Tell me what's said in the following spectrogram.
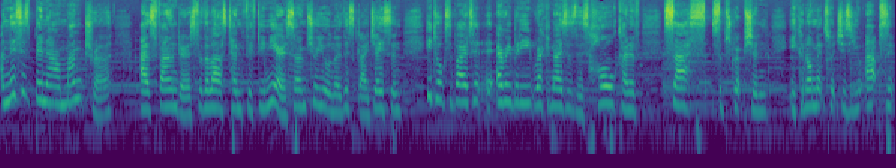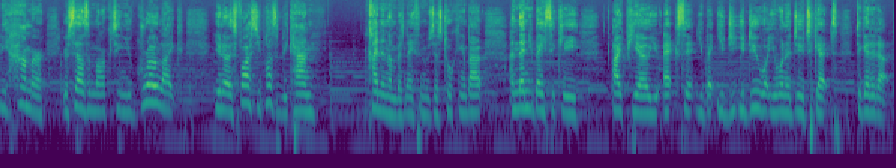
And this has been our mantra as founders for the last 10, 15 years. So I'm sure you all know this guy, Jason. He talks about it. Everybody recognizes this whole kind of SaaS subscription economics, which is you absolutely hammer your sales and marketing. You grow like, you know, as fast as you possibly can kind of numbers Nathan was just talking about, and then you basically IPO, you exit, you, be, you, do, you do what you want to do to get to get it up.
